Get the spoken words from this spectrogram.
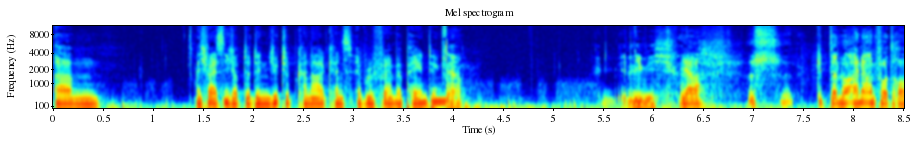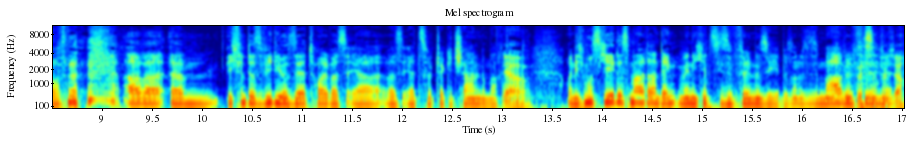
Ähm, ich weiß nicht, ob du den YouTube-Kanal kennst, Every Frame a Painting. Ja. Liebe ich. Ja, es gibt da nur eine Antwort drauf. Ne? Aber ähm, ich finde das Video sehr toll, was er, was er zu Jackie Chan gemacht hat. Ja, Und ich muss jedes Mal dran denken, wenn ich jetzt diese Filme sehe, besonders diese Marvel-Filme. ja.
